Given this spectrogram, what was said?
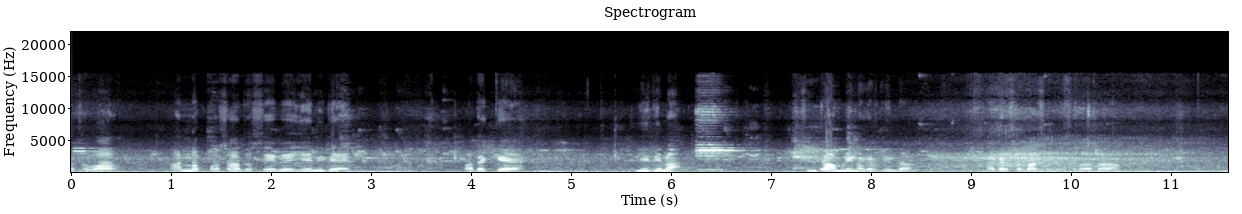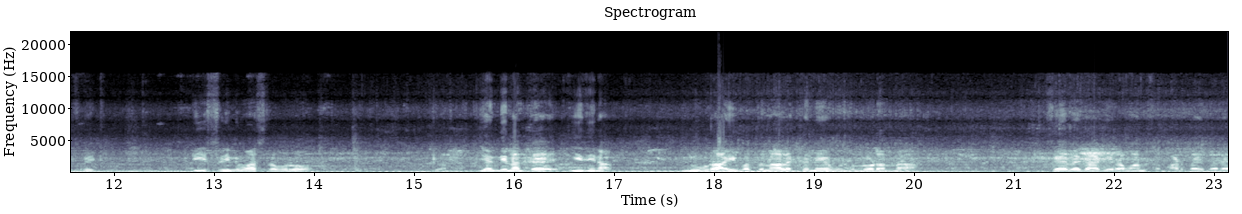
ಅಥವಾ ಅನ್ನ ಪ್ರಸಾದ ಸೇವೆ ಏನಿದೆ, ಅದಕ್ಕೆ ಈ ದಿನ ಚಿಂತಾಮಣಿ ನಗರದಿಂದ ನಗರಸಭಾ ಸದಸ್ಯರಾದ ಶ್ರೀ ಟಿ ಶ್ರೀನಿವಾಸ್ರವರು ಎಂದಿನಂತೆ ಈ ದಿನ ನೂರ ಐವತ್ತು ನಾಲ್ಕನೇ ಒಂದು ಲೋಡನ್ನು ಸೇವೆಗಾಗಿ ರವಾನಿಸ ಮಾಡ್ತಾ ಇದ್ದಾರೆ.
